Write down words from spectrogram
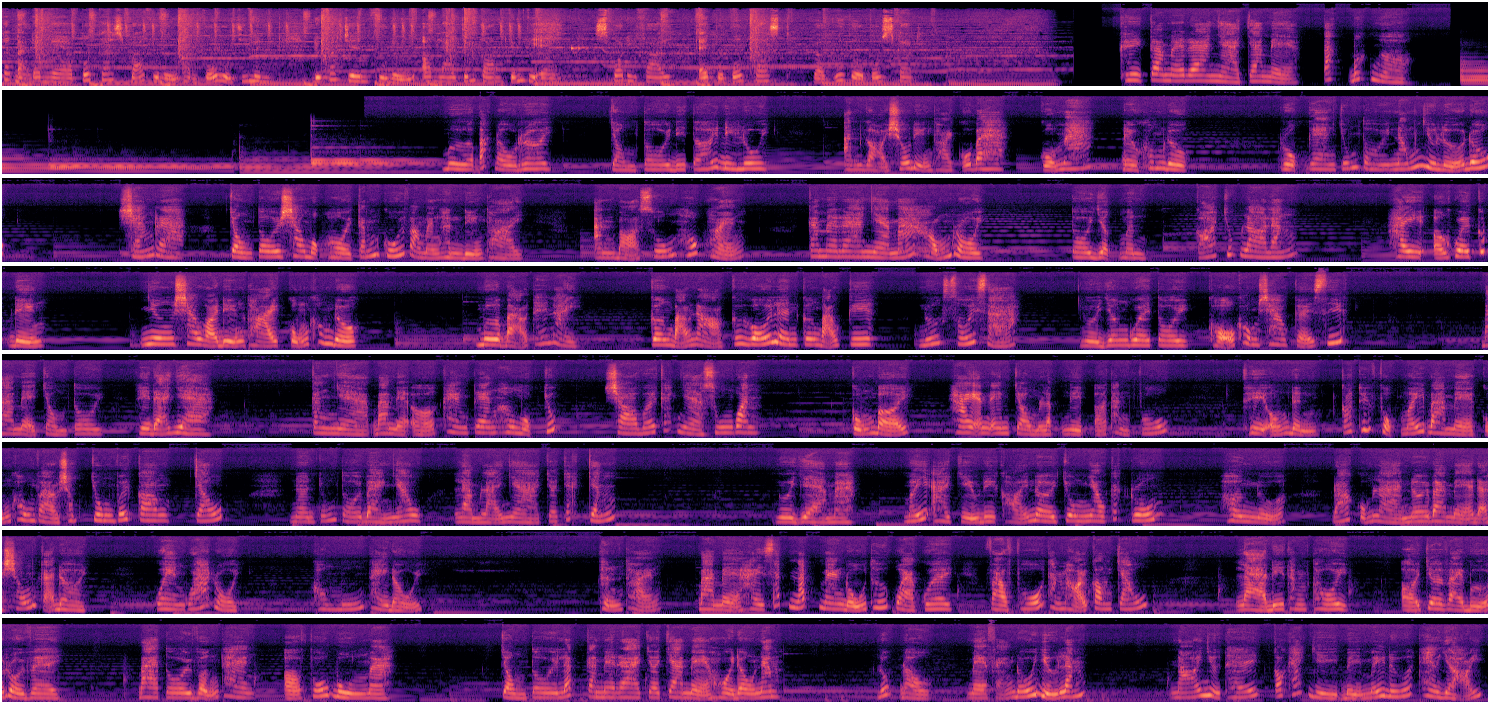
Các bạn đang nghe podcast báo phụ nữ thành phố Hồ Chí Minh được phát trên phụ nữ online.com.vn, Spotify, Apple Podcast và Google Podcast. Khi camera nhà cha mẹ tắt bất ngờ. Mưa bắt đầu rơi, chồng tôi đi tới đi lui. Anh gọi số điện thoại của ba, của má đều không được. Ruột gan chúng tôi nóng như lửa đốt sáng ra, chồng tôi sau một hồi cắm cúi vào màn hình điện thoại. Anh bỏ xuống hốt hoảng. Camera nhà má hỏng rồi. Tôi giật mình, có chút lo lắng. Hay ở quê cúp điện. Nhưng sao gọi điện thoại cũng không được. Mưa bão thế này, cơn bão nọ cứ gối lên cơn bão kia, nước xối xả. Người dân quê tôi khổ không sao kể xiết. Ba mẹ chồng tôi thì đã già. Căn nhà ba mẹ ở khang trang hơn một chút so với các nhà xung quanh. Cũng bởi hai anh em chồng lập nghiệp ở thành phố, khi ổn định, có thuyết phục mấy ba mẹ cũng không vào sống chung với con, cháu. Nên chúng tôi bàn nhau làm lại nhà cho chắc chắn. Người già mà, mấy ai chịu đi khỏi nơi chôn nhau cắt rốn. Hơn nữa, đó cũng là nơi ba mẹ đã sống cả đời quen quá rồi, không muốn thay đổi. Thỉnh thoảng bà mẹ hay sách nách mang đủ thứ quà quê vào phố thăm hỏi con cháu. Là đi thăm thôi, ở chơi vài bữa rồi về. Ba tôi vẫn than, ở phố buồn mà. Chồng tôi lắp camera cho cha mẹ hồi đầu năm. Lúc đầu, mẹ phản đối dữ lắm. Nói như thế có khác gì bị mấy đứa theo dõi.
